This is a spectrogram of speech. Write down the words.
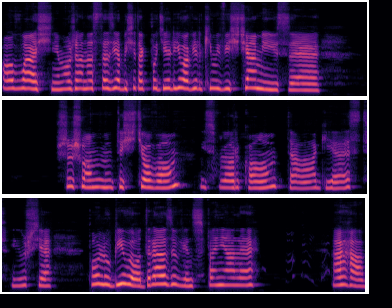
O właśnie, może Anastazja by się tak podzieliła wielkimi wieściami z e, przyszłą teściową i z Florką. Tak, jest. Już się polubiły od razu, więc wspaniale. Aha.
